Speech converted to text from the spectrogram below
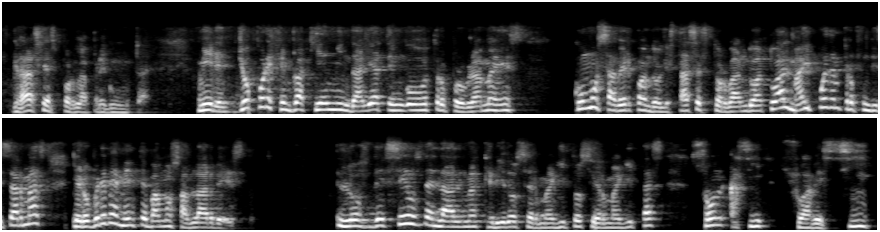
Gracias por la pregunta. Miren, yo por ejemplo aquí en Mindalia tengo otro programa, es cómo saber cuando le estás estorbando a tu alma. Ahí pueden profundizar más, pero brevemente vamos a hablar de esto. Los deseos del alma, queridos hermaguitos y hermaguitas, son así suavecitos,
